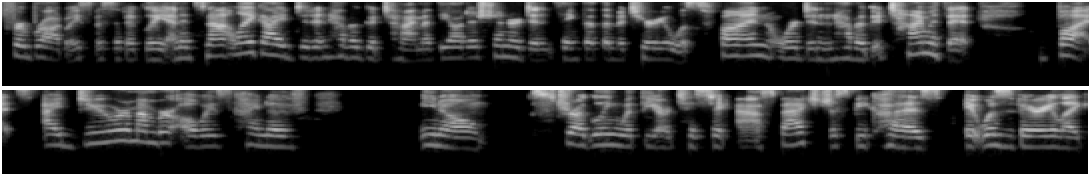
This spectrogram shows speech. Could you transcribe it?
for Broadway specifically. And it's not like I didn't have a good time at the audition or didn't think that the material was fun or didn't have a good time with it. But I do remember always kind of, you know, struggling with the artistic aspect just because it was very like,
